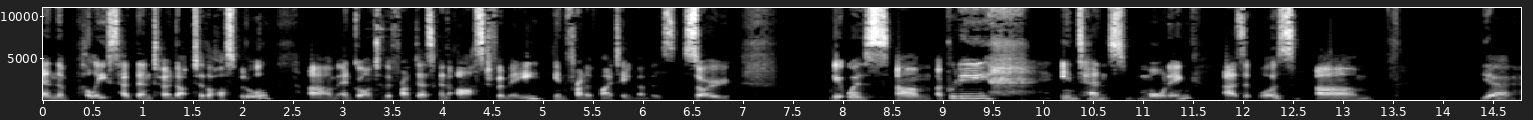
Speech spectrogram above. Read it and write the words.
and the police had then turned up to the hospital um, and gone to the front desk and asked for me in front of my team members. So it was um, a pretty intense morning, as it was. Um, yeah,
